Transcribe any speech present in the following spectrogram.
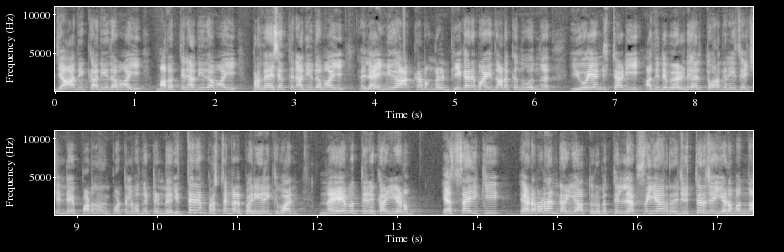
ജാതിക്ക് അതീതമായി മതത്തിന് അതീതമായി പ്രദേശത്തിന് അതീതമായി ലൈംഗിക ആക്രമങ്ങൾ ഭീകരമായി നടക്കുന്നുവെന്ന് യു എൻ സ്റ്റഡി അതിന്റെ വേൾഡ് ഹെൽത്ത് ഓർഗനൈസേഷന്റെ പഠന റിപ്പോർട്ടിൽ വന്നിട്ടുണ്ട്. ഇത്തരം പ്രശ്നങ്ങൾ പരിഹരിക്കുവാൻ നിയമത്തിന് കഴിയണം. എസ് ഐക്ക് ഇടപെടാൻ കഴിയാത്ത രൂപത്തിൽ എഫ് ഐ ആർ രജിസ്റ്റർ ചെയ്യണമെന്ന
